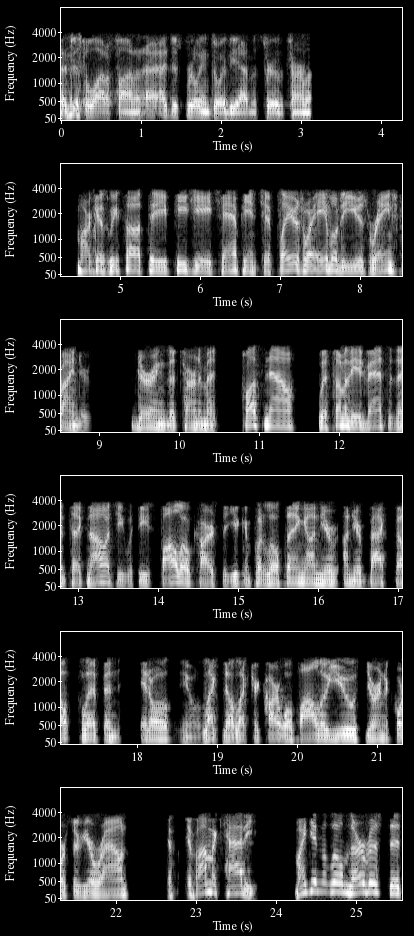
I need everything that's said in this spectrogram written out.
Uh, just a lot of fun. I, I just really enjoyed the atmosphere of the tournament. Marcus, we saw at the PGA Championship, players were able to use rangefinders during the tournament. Plus now, with some of the advances in technology, with these follow carts that you can put a little thing on your on your back belt clip, and it'll you know like the electric cart will follow you during the course of your round. If if I'm a caddy, am I getting a little nervous that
